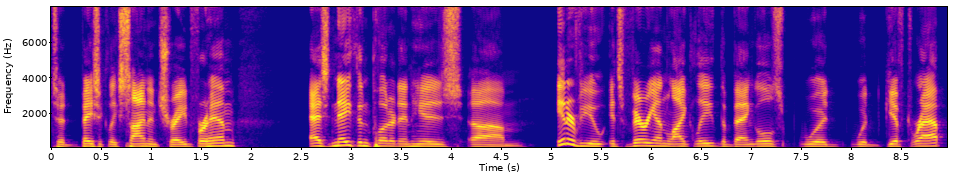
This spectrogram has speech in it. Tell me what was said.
to basically sign and trade for him. As Nathan put it in his um, interview, it's very unlikely the Bengals would would gift wrap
